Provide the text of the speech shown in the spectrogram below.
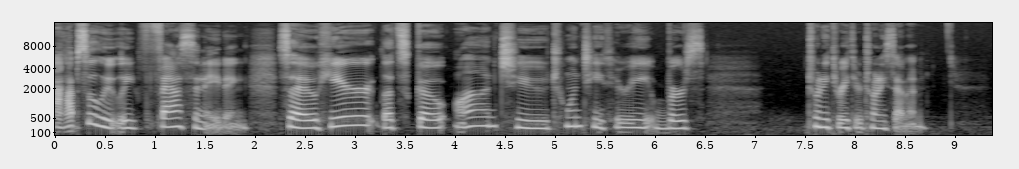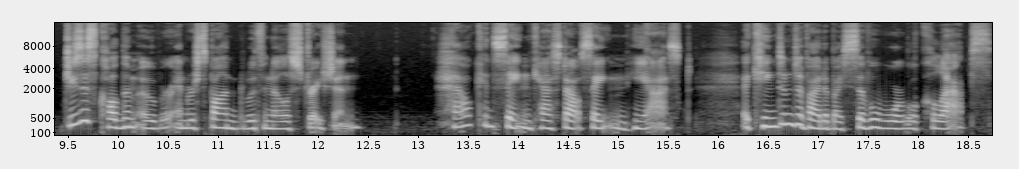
absolutely fascinating. So here, let's go on to 23, verse 23 through 27. Jesus called them over and responded with an illustration. How can Satan cast out Satan? he asked. A kingdom divided by civil war will collapse.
